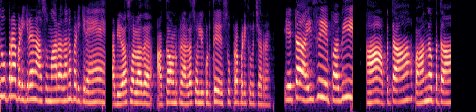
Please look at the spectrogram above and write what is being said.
சூப்பரா படிக்கிற நான் சுமாரா தானே படிக்கிறேன். அப்படிலாம் சொல்லாத. அக்கா உனக்கு நல்லா சொல்லி கொடுத்து சூப்பராக படிக்க வச்சிடுறேன். ஏத்தா ஐசு பவி. ஆ அப்பதான் வாங்க அப்பதான்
